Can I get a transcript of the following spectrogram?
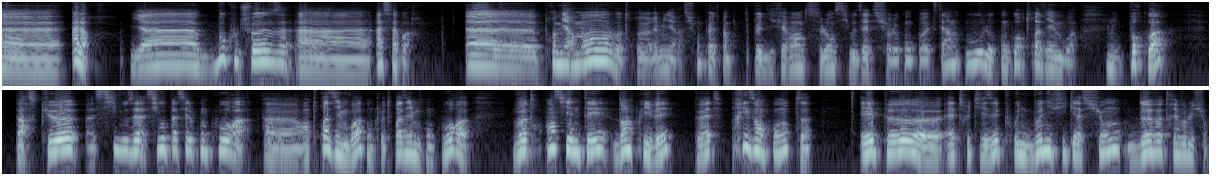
Euh, alors, il y a beaucoup de choses à, savoir. Euh, premièrement, votre rémunération peut être un petit peu différente selon si vous êtes sur le concours externe ou le concours troisième voie. Pourquoi? Parce que euh, si vous, si vous passez le concours en troisième voie, donc le troisième concours, votre ancienneté dans le privé peut être prise en compte et peut euh, être utilisée pour une bonification de votre évolution.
